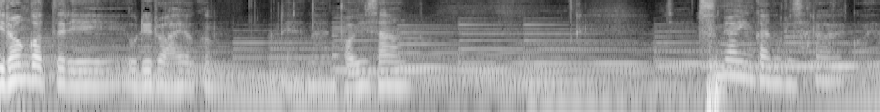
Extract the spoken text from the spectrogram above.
이런 것들이 우리로 하여금 그래 난 더 이상 투명 인간으로 살아갈 거예요.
